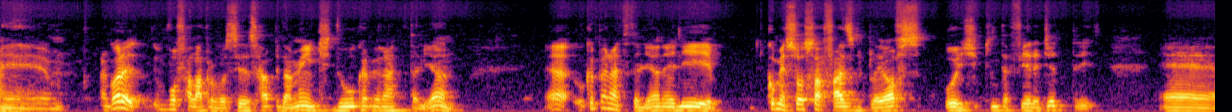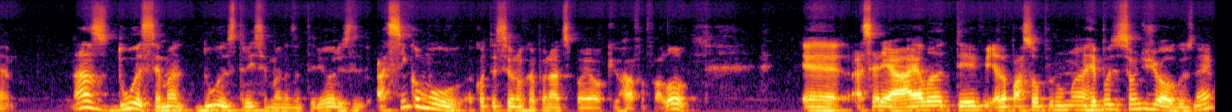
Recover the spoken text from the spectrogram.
É... Agora eu vou falar para vocês rapidamente do campeonato italiano. É, o campeonato italiano ele começou sua fase de playoffs hoje, quinta-feira, dia 13. É, nas duas semanas, duas, três semanas anteriores, assim como aconteceu no Campeonato Espanhol que o Rafa falou, é, a Série A ela teve, ela passou por uma reposição de jogos, né?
